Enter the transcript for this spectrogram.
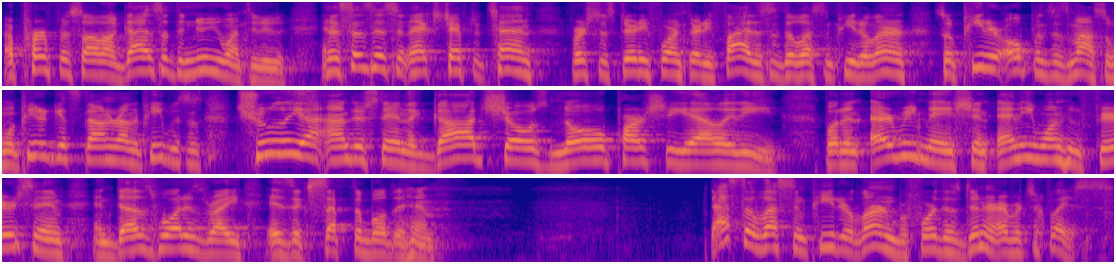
a purpose all along. God had something new you want to do. And it says this in Acts chapter 10, verses 34 and 35. This is the lesson Peter learned. So Peter opens his mouth. So when Peter gets down around the people, he says, Truly I understand that God shows no partiality, but in every nation, anyone who fears him and does what is right is acceptable to him. That's the lesson Peter learned before this dinner ever took place.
